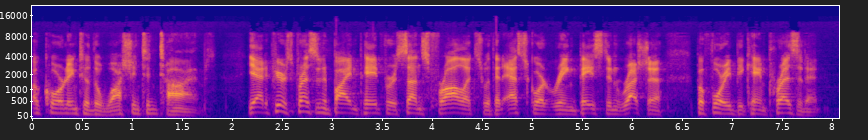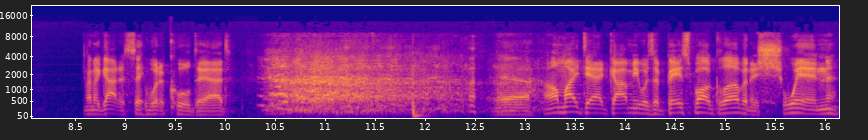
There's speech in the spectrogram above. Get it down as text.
according to the Washington Times. Yeah, it appears President Biden paid for his son's frolics with an escort ring based in Russia before he became president. And I got to say, what a cool dad. yeah. All my dad got me was a baseball glove and a Schwinn.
